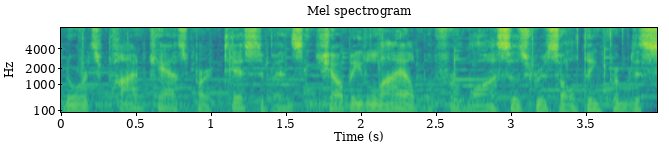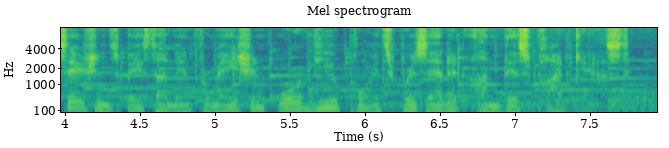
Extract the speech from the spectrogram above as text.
nor its podcast participants shall be liable for losses resulting from decisions based on information or viewpoints presented on this podcast.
